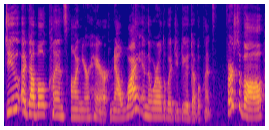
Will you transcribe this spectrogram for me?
do a double cleanse on your hair. Now, why in the world would you do a double cleanse? First of all,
